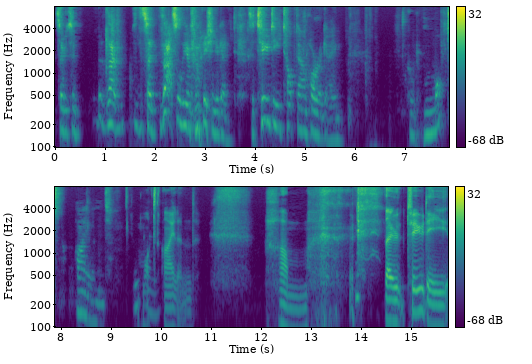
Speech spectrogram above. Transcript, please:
so so that so that's all the information you're getting. It's a 2D top-down horror game called Mott Island. Mott Island. Hum. so 2D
